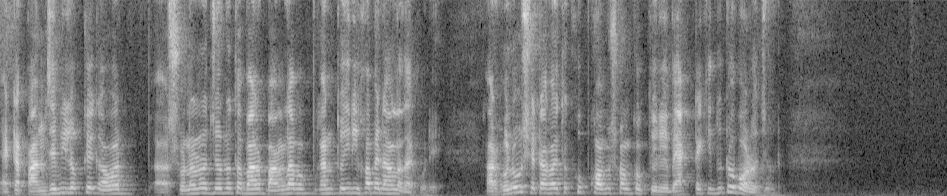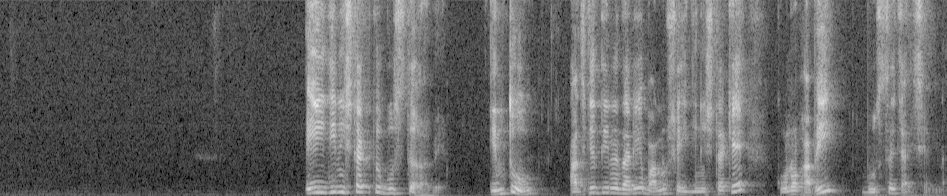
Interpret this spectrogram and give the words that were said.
একটা পাঞ্জাবি লোককে গাওয়ার শোনানোর জন্য তো বাংলা গান তৈরি হবে না আলাদা করে। আর হলেও সেটা হয়তো খুব কম সংখ্যক তৈরি হবে। একটা কি দুটো বড় জোর? এই জিনিসটাকে তো বুঝতে হবে। কিন্তু আজকের দিনে দাঁড়িয়ে মানুষ এই জিনিসটাকে কোনোভাবেই বুঝতে চাইছেন না।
